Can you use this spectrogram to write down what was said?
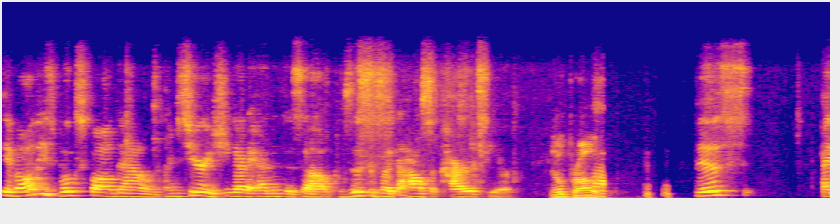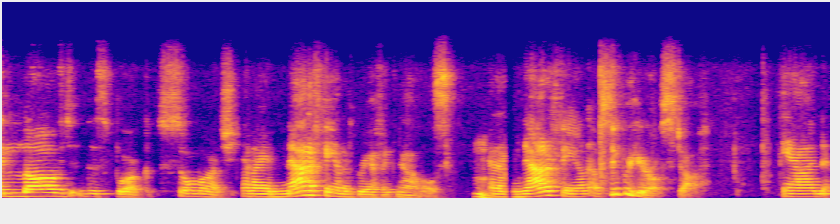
if all these books fall down, I'm serious. You got to edit this out because this is like a house of cards here. No problem. This, I loved this book so much, and I am not a fan of graphic novels, Hmm. and I'm not a fan of superhero stuff. And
